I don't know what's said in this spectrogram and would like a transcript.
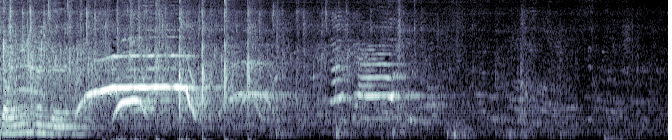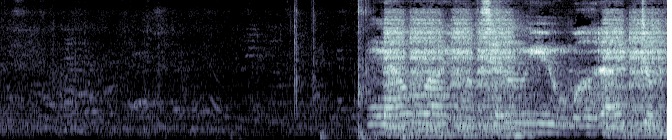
Now I will tell you what I've done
